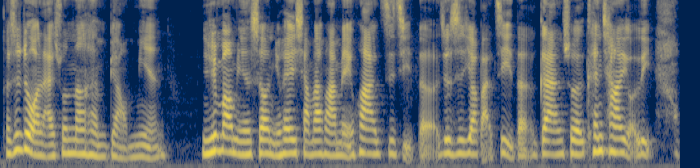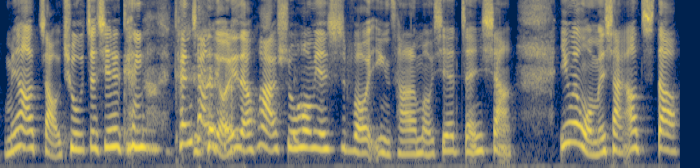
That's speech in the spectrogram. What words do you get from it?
可是对我来说呢，很表面。你去报名的时候，你会想办法美化自己的，就是要把自己的个案说的铿锵有力。我们要找出这些铿铿锵有力的话术 后面是否隐藏了某些真相，因为我们想要知道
